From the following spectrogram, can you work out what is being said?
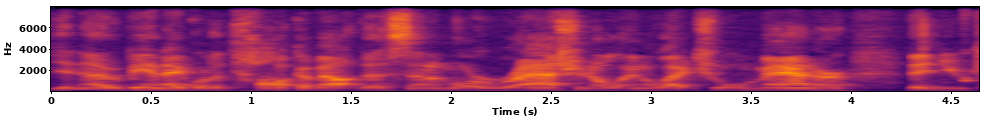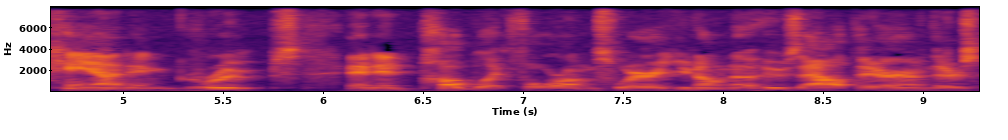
you know, being able to talk about this in a more rational, intellectual manner than you can in groups and in public forums where you don't know who's out there and there's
